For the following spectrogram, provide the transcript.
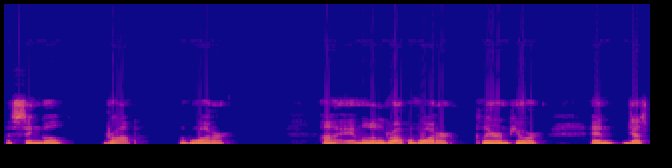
a single drop of water. I am a little drop of water, clear and pure and just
